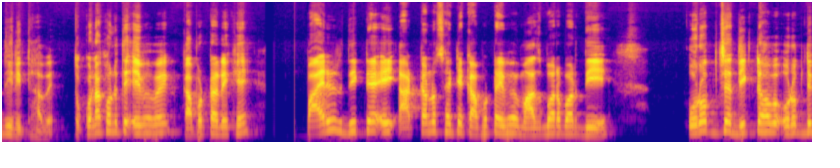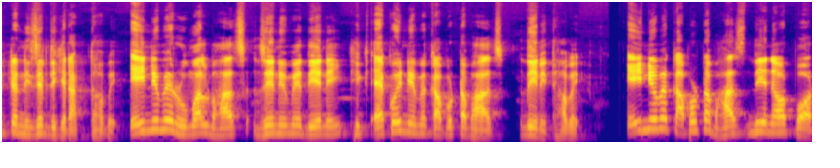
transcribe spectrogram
দিয়ে নিতে হবে। তো কোনাকুনিতে এইভাবে কাপড়টা রেখে পায়ের দিকটা এই আটকানো সাইডে কাপড়টা এইভাবে মাঝ বরাবর দিয়ে ওরব যে দিকটা হবে ওরব দিকটা নিজের দিকে রাখতে হবে। এই নিয়মে রুমাল ভাঁজ, যে নিয়মে দিয়ে নেই, ঠিক একই নিয়মে কাপড়টা ভাঁজ দিয়ে নিতে হবে। এই নিয়মে কাপড়টা ভাঁজ দিয়ে নেওয়ার পর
